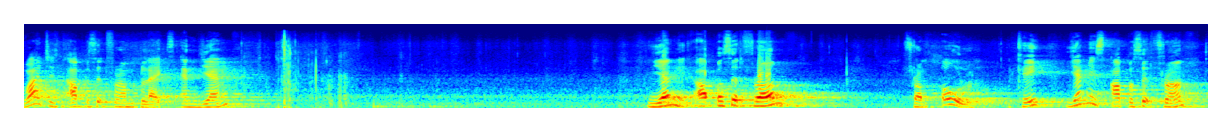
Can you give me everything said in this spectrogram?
White is opposite from black, and young Young is opposite from? From old. Okay, young is opposite from?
